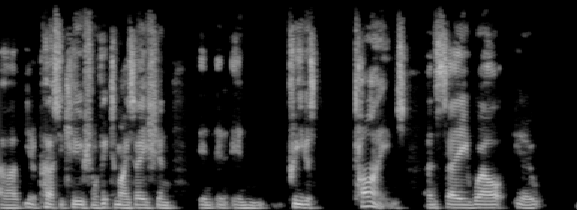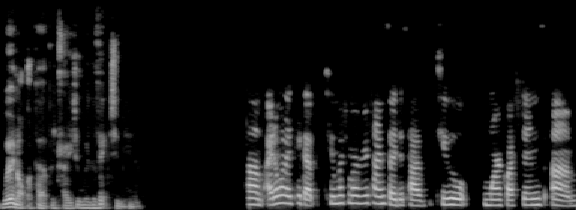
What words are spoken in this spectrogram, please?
uh, you know persecution or victimization in, in in previous times and say, well, you know, we're not the perpetrator, we're the victim here. Um, I don't want to take up too much more of your time, so I just have two more questions. Um,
